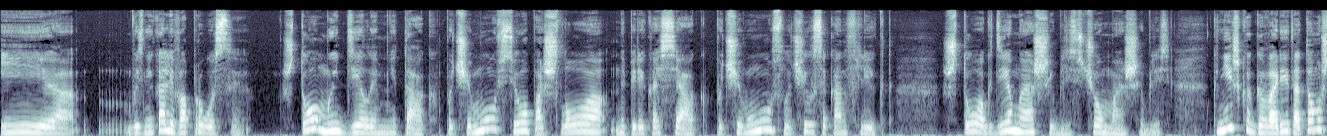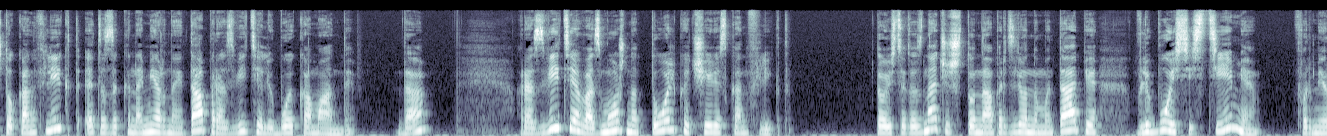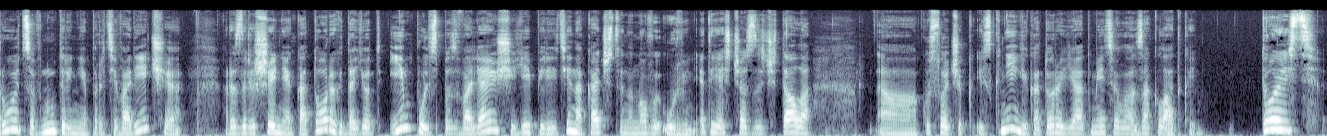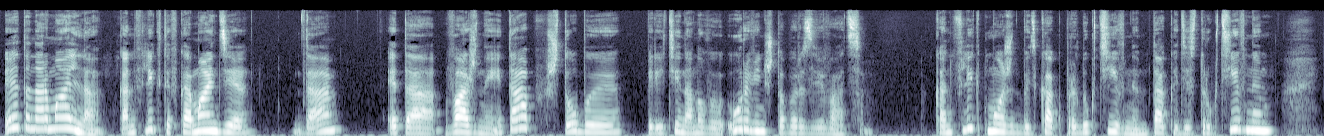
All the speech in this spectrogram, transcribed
и возникали вопросы, что мы делаем не так, почему все пошло наперекосяк, почему случился конфликт, что, где мы ошиблись, в чем мы ошиблись. Книжка говорит о том, что конфликт – это закономерный этап развития любой команды, да, Развитие возможно только через конфликт. То есть это значит, что на определенном этапе в любой системе формируются внутренние противоречия, разрешение которых дает импульс, позволяющий ей перейти на качественно новый уровень. Это я сейчас зачитала а, кусочек из книги, который я отметила закладкой. То есть это нормально, конфликты в команде, да, это важный этап, чтобы перейти на новый уровень, чтобы развиваться. Конфликт может быть как продуктивным, так и деструктивным,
